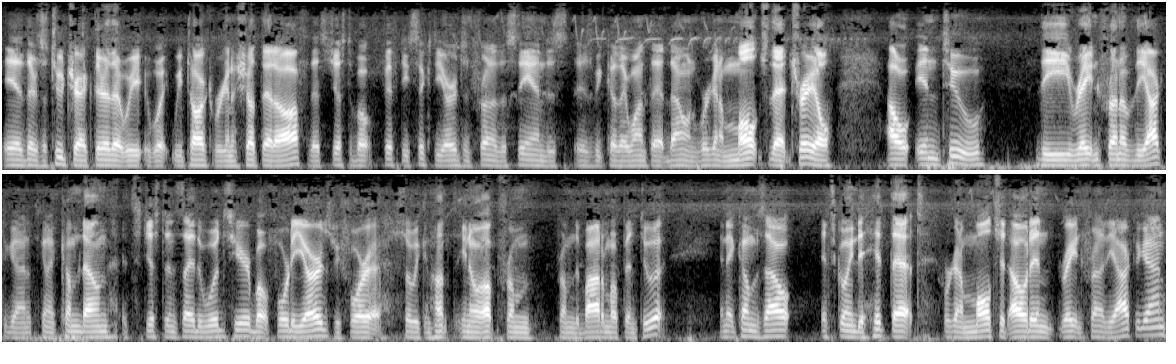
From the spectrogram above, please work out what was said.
is there's a two track there that we we talked we're going to shut that off. That's just about 50 60 yards in front of the stand is is because i want that down. We're going to mulch that trail out into the right in front of the octagon. It's going to come down it's just inside the woods here about 40 yards before it so we can hunt you know up from from the bottom up into it. And it comes out it's going to hit that we're going to mulch it out in right in front of the octagon.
